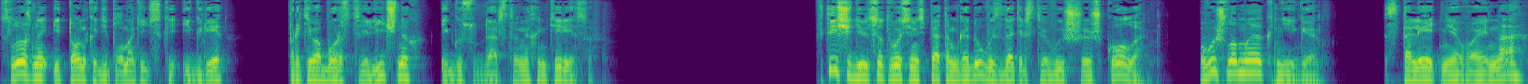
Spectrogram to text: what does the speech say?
сложной и тонкой дипломатической игре, противоборстве личных и государственных интересов. В 1985 году в издательстве «Высшая школа» вышла моя книга «Столетняя война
